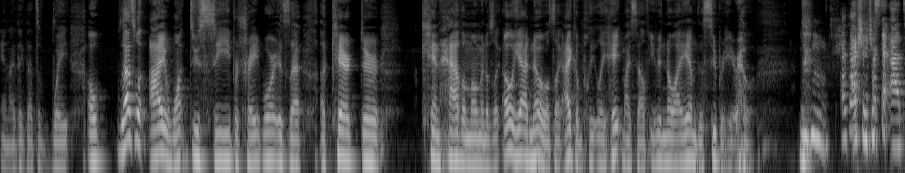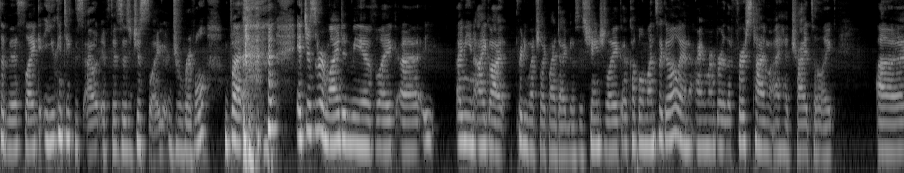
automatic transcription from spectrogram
And i think that's a way oh that's what i want to see portrayed more is that a character can have a moment of like oh yeah no it's like i completely hate myself even though i am this superhero Mhm. I think, Actually, just to add to this, like you can take this out if this is just like drivel, but it just reminded me of like, uh, I mean, I got pretty much like my diagnosis changed like a couple months ago, and I remember the first time I had tried to like, uh,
